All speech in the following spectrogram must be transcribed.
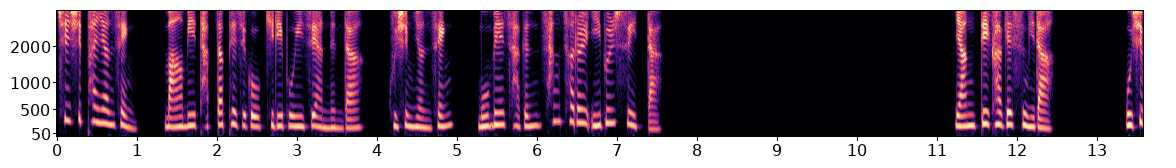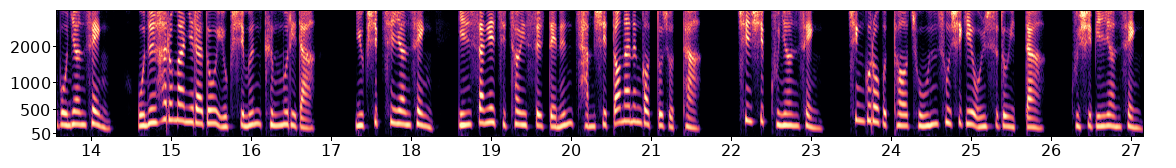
78년생, 마음이 답답해지고 길이 보이지 않는다. 90년생, 몸에 작은 상처를 입을 수 있다. 양띠 가겠습니다. 55년생, 오늘 하루만이라도 욕심은 금물이다. 67년생, 일상에 지쳐 있을 때는 잠시 떠나는 것도 좋다. 79년생, 친구로부터 좋은 소식이 올 수도 있다. 91년생,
